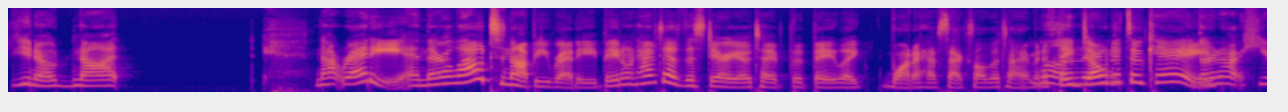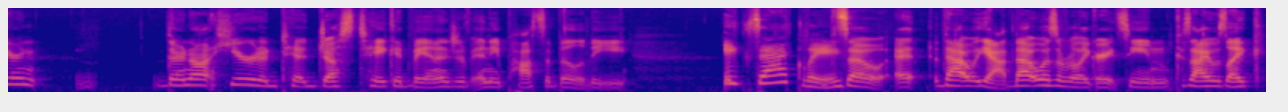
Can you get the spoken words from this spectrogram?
you know, not not ready and they're allowed to not be ready. They don't have to have the stereotype that they like want to have sex all the time. And Well, if they and don't, it's okay. they're not here they're not here to, to just take advantage of any possibility exactly. so uh, that yeah that was a really great scene because i was like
